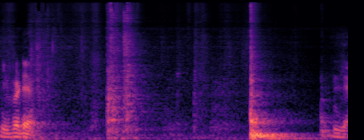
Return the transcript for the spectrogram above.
ഇവിടെയോ? ഇല്ല.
